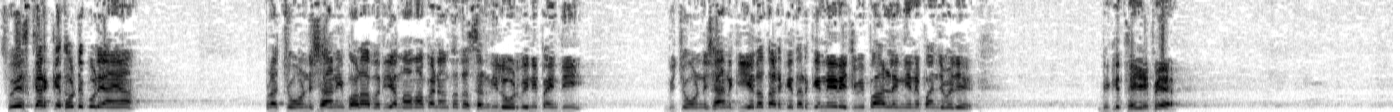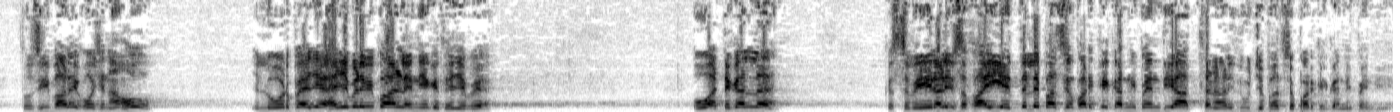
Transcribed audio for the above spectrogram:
ਸੋ ਇਸ ਕਰਕੇ ਤੁਹਾਡੇ ਕੋਲੇ ਆਇਆ। ਆਪਣਾ ਚੋਣ ਨਿਸ਼ਾਨੀ ਹੀ ਬੜਾ ਵਧੀਆ ਮਾਮਾ ਭੈਣਾਂ ਨੂੰ ਤਾਂ ਦੱਸਣ ਦੀ ਲੋੜ ਵੀ ਨਹੀਂ ਪੈਂਦੀ। ਵੀ ਚੋਣ ਨਿਸ਼ਾਨ ਕੀ ਹੈ? ਤਾਂ ਤੜਕੇ ਤੜਕੇ ਹਨੇਰੇ 'ਚ ਵੀ ਭਾਲ ਲੈਂਦੀਆਂ ਨੇ 5 ਵਜੇ। ਵੀ ਕਿੱਥੇ ਜੇ ਪਿਆ। ਤੁਸੀਂ ਬਾਲੇ ਖੁਸ਼ ਨਾ ਹੋ। ਜੇ ਲੋੜ ਪੈ ਜੇ ਇਹੋ ਜਿਹੇ ਵੇਲੇ ਵੀ ਭਾਲ ਲੈਂਦੀਆਂ ਕਿੱਥੇ ਜੇ ਪਿਆ। ਉਹ ਅੱਡ ਗੱਲ ਹੈ। ਕਿ ਸਵੇਰ ਵਾਲੀ ਸਫ਼ਾਈ ਇਧਰਲੇ ਪਾਸਿਓਂ ਫੜ ਕੇ ਕਰਨੀ ਪੈਂਦੀ ਆ ਹੱਥ ਵਾਲੀ ਦੂਜੇ ਪਾਸਿਓਂ ਫੜ ਕੇ ਕਰਨੀ ਪੈਂਦੀ ਹੈ।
